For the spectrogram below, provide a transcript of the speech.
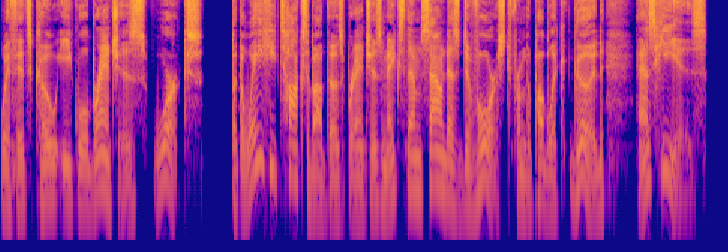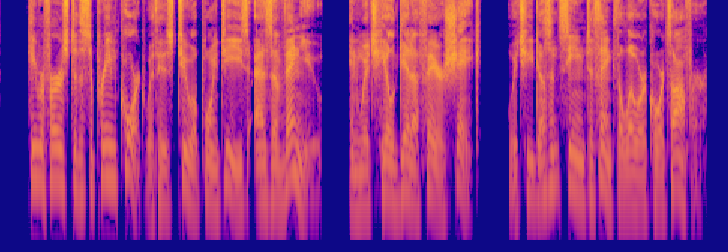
with its co equal branches, works but the way he talks about those branches makes them sound as divorced from the public good as he is. He refers to the Supreme Court with his two appointees as a venue in which he'll get a fair shake, which he doesn't seem to think the lower courts offer.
